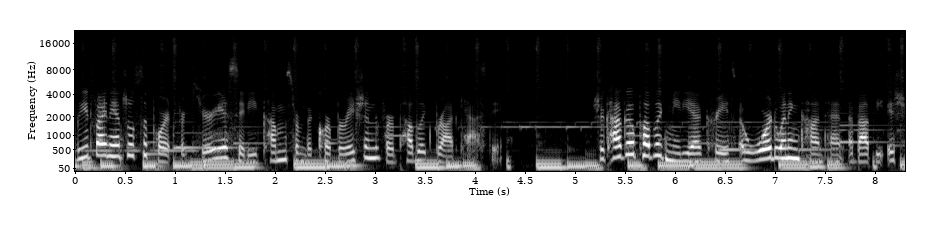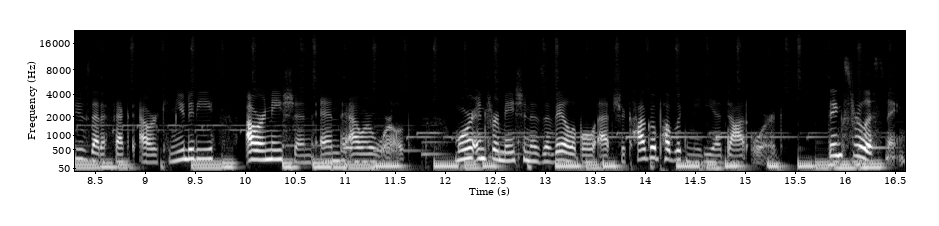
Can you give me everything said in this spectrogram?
Lead financial support for Curious City comes from the Corporation for Public Broadcasting. Chicago Public Media creates award winning content about the issues that affect our community, our nation, and our world. More information is available at chicagopublicmedia.org. Thanks for listening.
